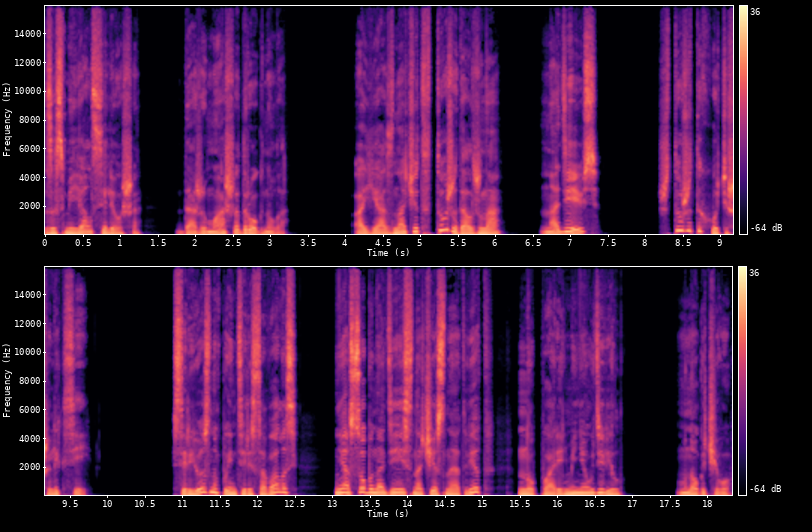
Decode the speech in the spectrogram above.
Засмеялся Лёша. Даже Маша дрогнула. А я, значит, тоже должна. Надеюсь. Что же ты хочешь, Алексей? Серьезно поинтересовалась, не особо надеясь на честный ответ, но парень меня удивил. Много чего.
